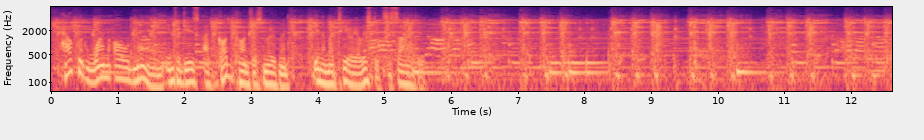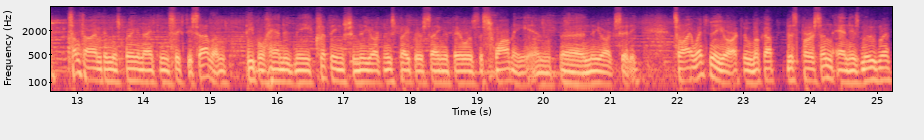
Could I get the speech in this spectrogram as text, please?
how could one old man introduce a God-conscious movement in a materialistic society? Sometime in the spring of 1967, people handed me clippings from New York newspapers saying that there was a Swami in uh, New York City. So I went to New York to look up this person and his movement.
